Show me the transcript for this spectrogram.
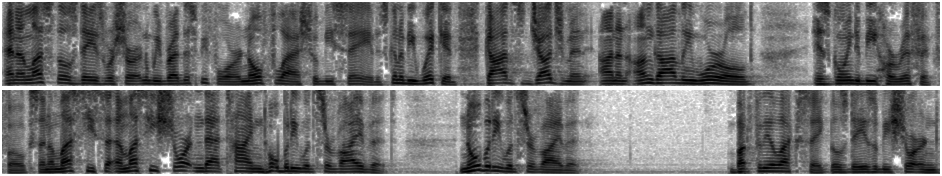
And unless those days were shortened, we've read this before, no flesh would be saved. It's going to be wicked. God's judgment on an ungodly world is going to be horrific, folks. And unless he, said unless he shortened that time, nobody would survive it. Nobody would survive it. But for the elect's sake, those days will be shortened.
